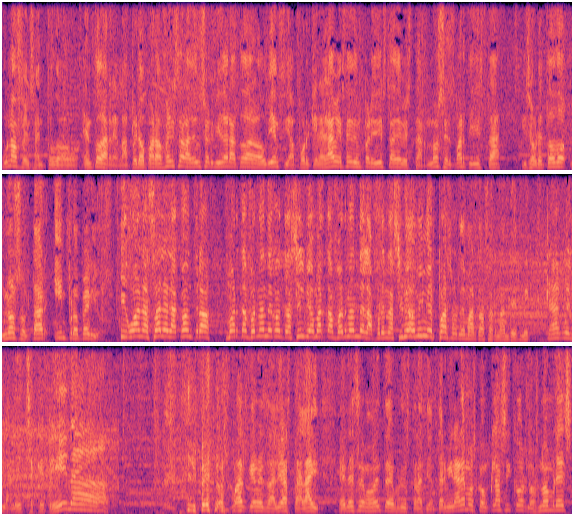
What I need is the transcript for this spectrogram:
Una ofensa en, todo, en toda regla, pero para ofensa la de un servidor a toda la audiencia, porque en el ABC de un periodista debe estar no ser partidista y sobre todo no soltar improperios. Iguana sale la contra, Marta Fernández contra Silvia, Marta Fernández la frena, Silvia Domínguez, pasos de Marta Fernández. Me cago en la leche, qué pena. Y menos mal que me salió hasta el aire en ese momento de frustración. Terminaremos con clásicos, los nombres,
